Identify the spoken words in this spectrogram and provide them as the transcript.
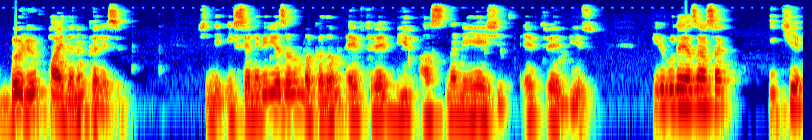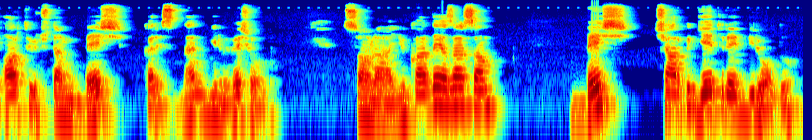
bölü paydanın karesi. Şimdi x yerine 1 yazalım bakalım. f türev 1 aslında neye eşit? f türev 1 1'i burada yazarsak 2 artı 3'ten 5 karesinden 25 oldu. Sonra yukarıda yazarsam 5 çarpı g türev 1 oldu.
